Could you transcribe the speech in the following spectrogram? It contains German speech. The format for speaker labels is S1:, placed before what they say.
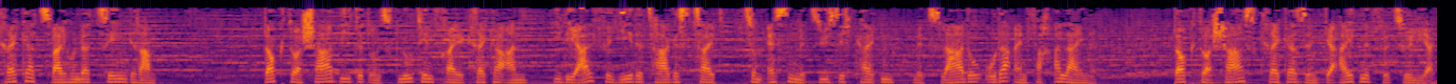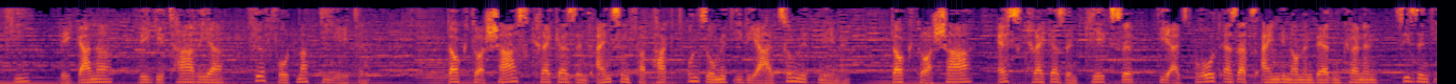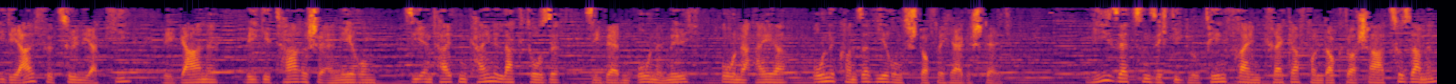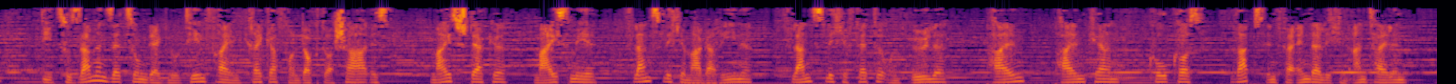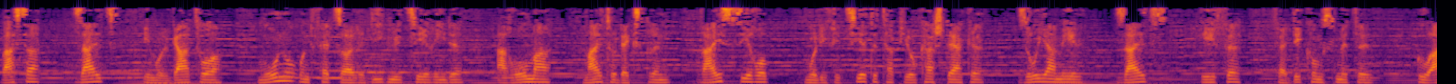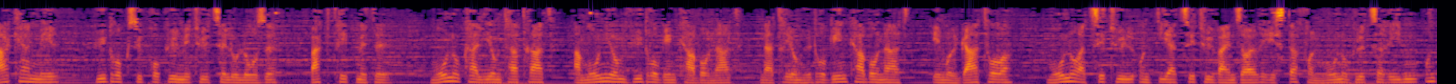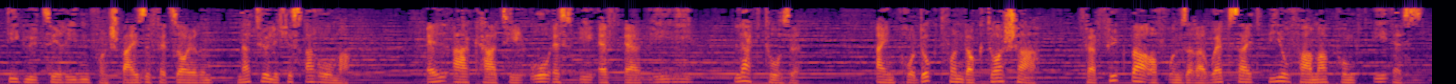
S1: Cracker 210 Gramm. Dr. Shah bietet uns glutenfreie Cracker an, ideal für jede Tageszeit, zum Essen mit Süßigkeiten, mit Slado oder einfach alleine. Dr. Shahs Cracker sind geeignet für Zöliakie, Veganer, Vegetarier, für FODMAP-Diäten. Dr. Shahs Cracker sind einzeln verpackt und somit ideal zum Mitnehmen. Dr. Shah, Esscracker sind Kekse, die als Brotersatz eingenommen werden können, sie sind ideal für Zöliakie, vegane, vegetarische Ernährung, sie enthalten keine Laktose, sie werden ohne Milch, ohne Eier, ohne Konservierungsstoffe hergestellt. Wie setzen sich die glutenfreien Cracker von Dr. Shah zusammen? Die Zusammensetzung der glutenfreien Cracker von Dr. Shah ist Maisstärke, Maismehl, pflanzliche Margarine, pflanzliche Fette und Öle, Palm, Palmkern, Kokos, Raps in veränderlichen Anteilen, Wasser, Salz, Emulgator, Mono- und Fettsäure-Diglyceride, Aroma, Maltodextrin, Reissirup, modifizierte Tapioca-Stärke, Sojamehl, Salz, Hefe, Verdickungsmittel, Guarkernmehl, Hydroxypropylmethylcellulose, Backtriebmittel, Monokaliumtatrat, Ammoniumhydrogencarbonat, Natriumhydrogencarbonat, Emulgator, Monoacetyl- und Diacetylweinsäureester von Monoglyceriden und Diglyceriden von Speisefettsäuren, natürliches Aroma. L-A-K-T-O-S-E-F-R-E-I, Laktose. Ein Produkt von Dr. Shah. Verfügbar auf unserer Website biopharma.es.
